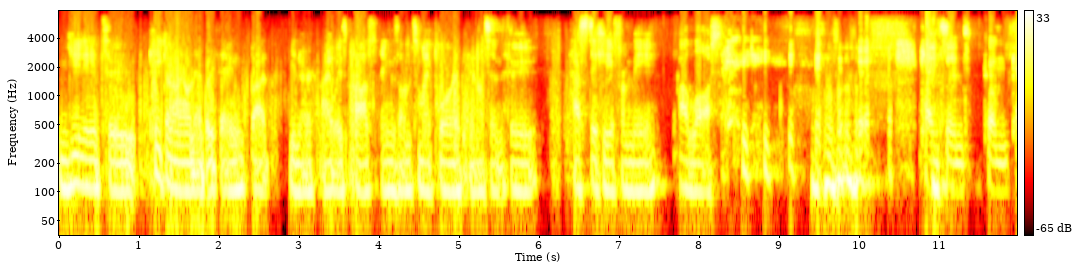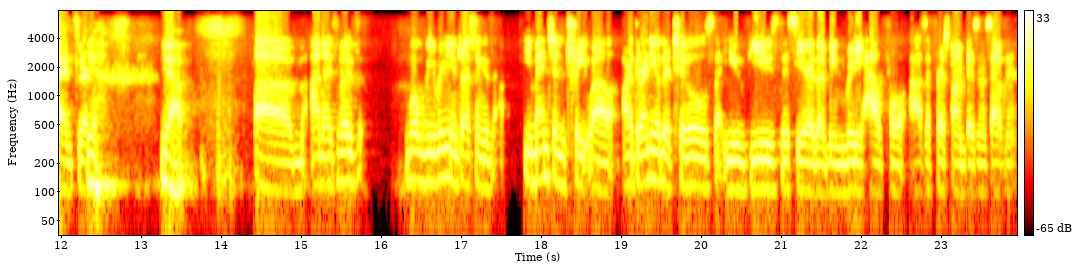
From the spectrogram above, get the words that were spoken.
you need to keep an eye on everything, but you know, I always pass things on to my poor accountant who has to hear from me a lot. Accountant come counselor. Yeah. Yeah. Um, and I suppose what would be really interesting is you mentioned Treatwell Are there any other tools that you've used this year that have been really helpful as a first time business owner?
